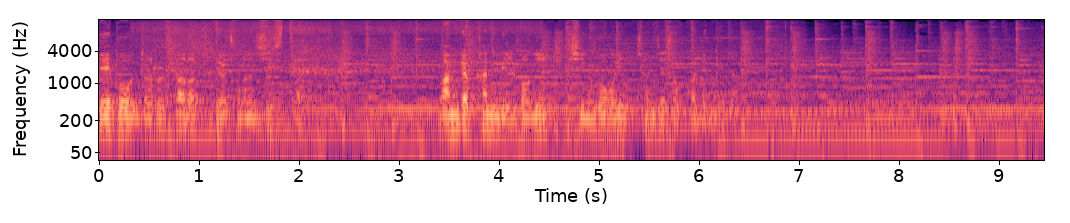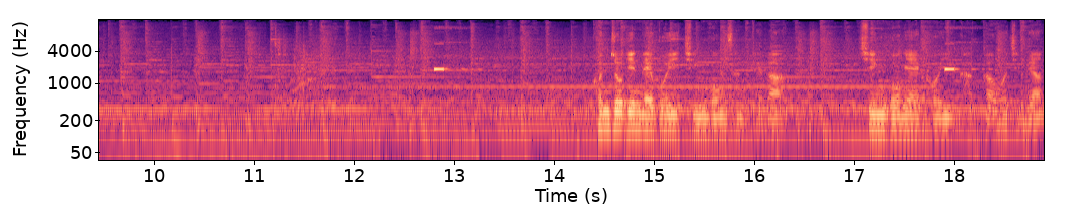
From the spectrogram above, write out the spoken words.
내부 온도를 떨어뜨려주는 시스템. 완벽한 밀봉이 진공의 전제 조건입니다. 건조기 내부의 진공 상태가 진공에 거의 가까워지면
